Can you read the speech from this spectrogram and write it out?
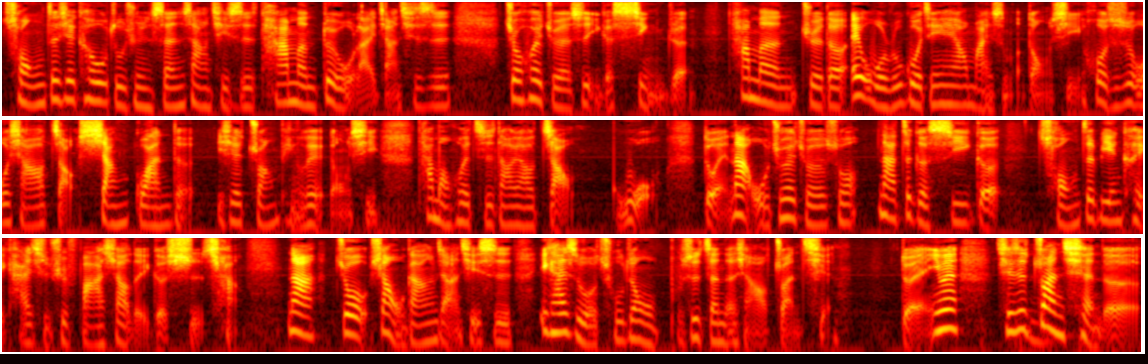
从这些客户族群身上，其实他们对我来讲，其实就会觉得是一个信任。他们觉得，哎，我如果今天要买什么东西，或者是我想要找相关的一些装品类的东西，他们会知道要找我。对，那我就会觉得说，那这个是一个从这边可以开始去发酵的一个市场。那就像我刚刚讲，其实一开始我初衷我不是真的想要赚钱，对，因为其实赚钱的。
